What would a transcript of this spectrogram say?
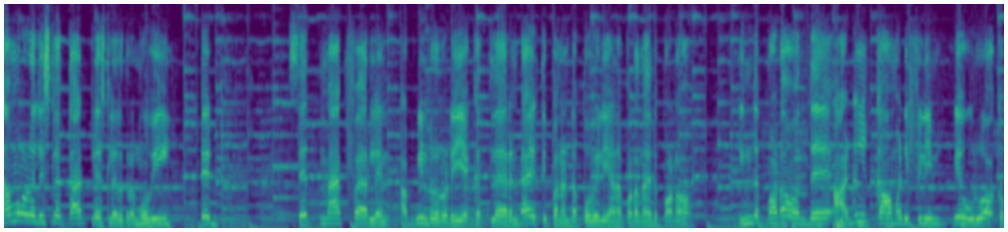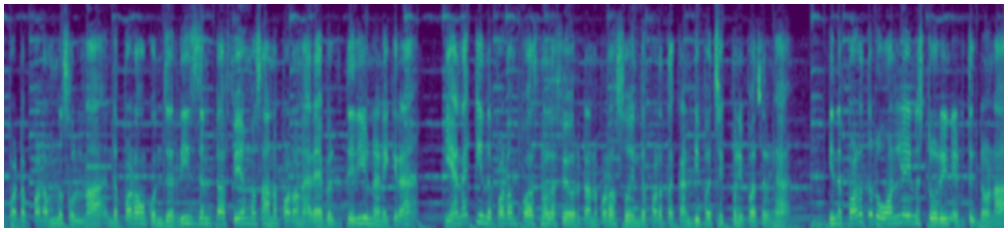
நம்மளோட லிஸ்ட்ல தேர்ட் பிளேஸ்ல இருக்கிற மூவி டெட் செத் மேக்ஃபேர்லின் அப்படின்றவரோட இயக்கத்துல ரெண்டாயிரத்தி பன்னெண்டு அப்போ வெளியான படம் தான் இது படம். இந்த படம் வந்து அடல்ட் காமெடி ஃபிலிம்க்கே உருவாக்கப்பட்ட படம்னு சொல்லலாம். இந்த படம் கொஞ்சம் ரீசெண்டாக ஃபேமஸான படம். நிறைய பேருக்கு தெரியும்னு நினைக்கிறேன். எனக்கு இந்த படம் பர்சனலாக ஃபேவரட்டான படம். ஸோ இந்த படத்தை கண்டிப்பாக செக் பண்ணி பார்த்துருங்க. இந்த படத்தோட ஒன்லைன் ஸ்டோரின்னு எடுத்துக்கிட்டோம்னா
